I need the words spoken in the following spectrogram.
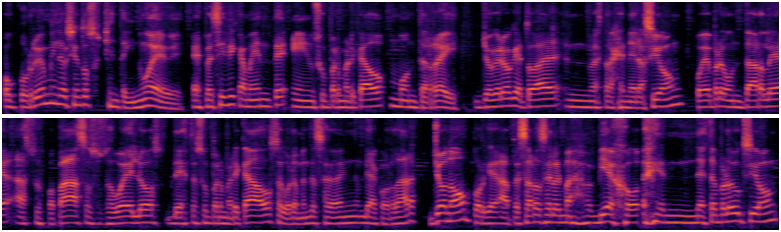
ocurrió en 1989, específicamente en Supermercado Monterrey. Yo creo que toda nuestra generación puede preguntarle a sus papás, a sus abuelos de este supermercado, seguramente se deben de acordar. Yo no, porque a pesar de ser el más viejo en esta producción,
